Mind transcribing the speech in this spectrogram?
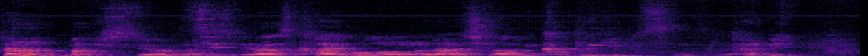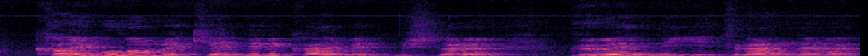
tanıtmak istiyorlar. Siz biraz kaybolanlara açılan bir kapı gibisiniz. yani. Tabii. Kaybolan ve kendini kaybetmişlere, güvenini yitirenlere,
